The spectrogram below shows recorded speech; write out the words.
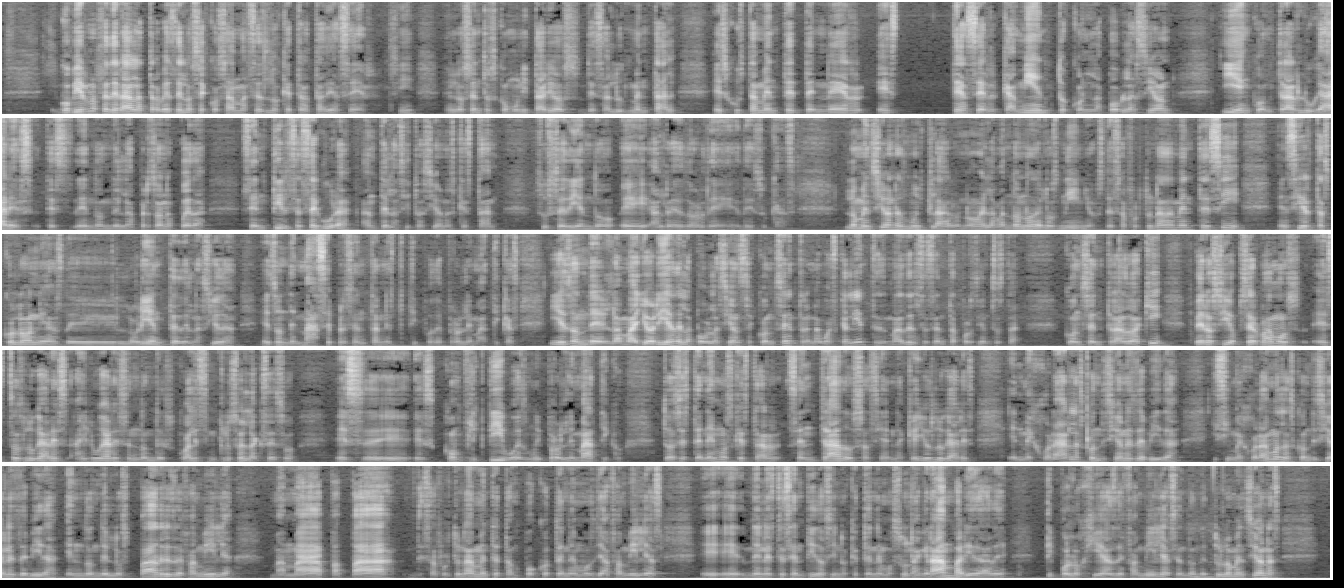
El gobierno federal a través de los ecosamas es lo que trata de hacer, ¿sí? En los centros comunitarios de salud mental es justamente tener este este acercamiento con la población y encontrar lugares en donde la persona pueda sentirse segura ante las situaciones que están sucediendo eh, alrededor de, su casa. Lo mencionas muy claro, ¿no? El abandono de los niños. Desafortunadamente sí, en ciertas colonias del oriente de la ciudad es donde más se presentan este tipo de problemáticas y es donde la mayoría de la población se concentra en Aguascalientes, más del 60% está concentrado aquí. Pero si observamos estos lugares, hay lugares en donde cuales incluso el acceso es, eh, es conflictivo, es muy problemático. Entonces tenemos que estar centrados hacia en aquellos lugares en mejorar las condiciones de vida y si mejoramos las condiciones de vida en donde los padres de familia, mamá, papá, desafortunadamente tampoco tenemos ya familias eh, eh, en este sentido, sino que tenemos una gran variedad de tipologías de familias en donde tú lo mencionas.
